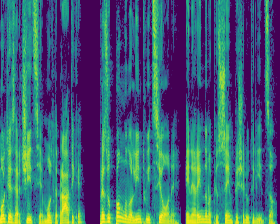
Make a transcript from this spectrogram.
Molti esercizi e molte pratiche presuppongono l'intuizione e ne rendono più semplice l'utilizzo.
